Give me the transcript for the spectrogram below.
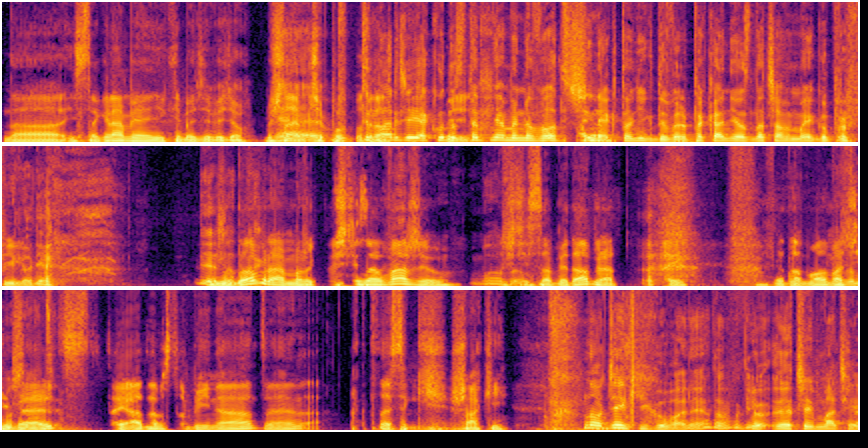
na Instagramie, nikt nie będzie wiedział. Myślałem, nie, czy po, Tym bardziej, jak udostępniamy nowy odcinek, to nigdy w LPK nie oznaczamy mojego profilu, nie? nie no dobra, może ktoś nie zauważył. Może. Myśli sobie, dobra, tutaj wiadomo, Maciej Welc, tutaj Adam Sobina, ten, a kto to jest jakiś Szaki? No dzięki Kuba, nie? To wygl... Czyli Maciej,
